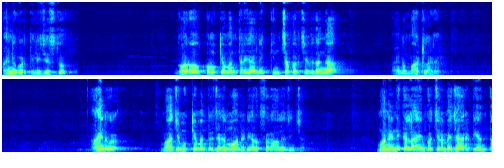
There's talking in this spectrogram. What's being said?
ఆయన కూడా తెలియజేస్తూ గౌరవ ఉప ముఖ్యమంత్రి గారిని కించపరిచే విధంగా ఆయన మాట్లాడారు. ఆయన కూడా- మాజీ ముఖ్యమంత్రి జగన్మోహన్ రెడ్డి గారు ఒకసారి ఆలోచించారు. మొన్న ఎన్నికల్లో ఆయనకు వచ్చిన మెజారిటీ ఎంత?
